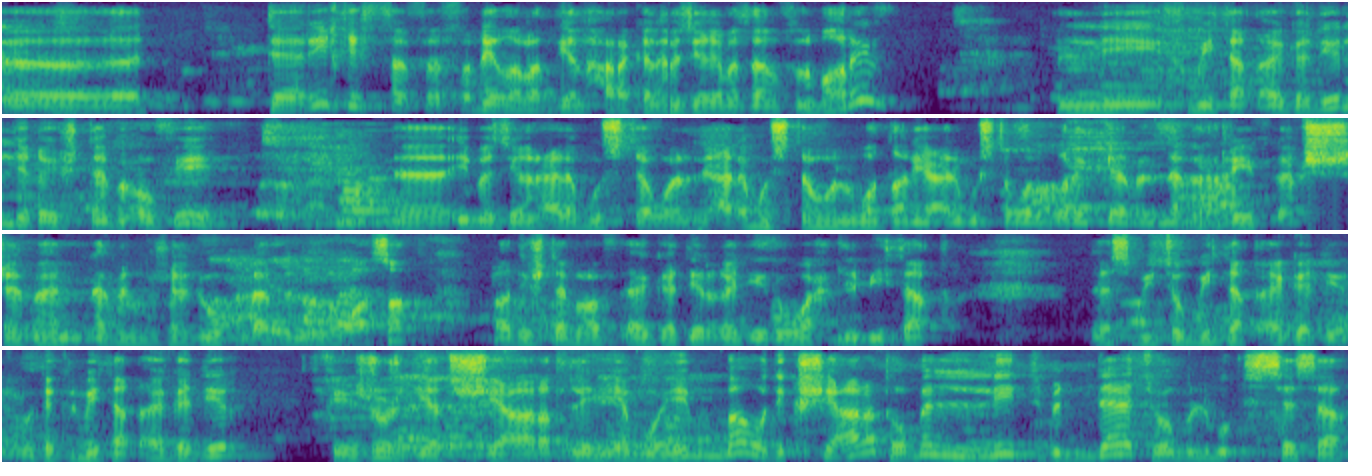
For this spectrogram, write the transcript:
آه، تاريخي في النضالات ديال الحركة الأمازيغية مثلا في المغرب. اللي في ميثاق اكادير اللي غيجتمعوا فيه آه إمازيغا على مستوى على مستوى الوطني على مستوى المغرب كامل لا من الريف لا من الشمال لا من الجنوب لا من الوسط غادي يجتمعوا في أكادير غيديروا واحد الميثاق آه، سميتو ميثاق أكادير. وذاك الميثاق أكادير فيه جوج ديال الشعارات اللي هي مهمة وديك الشعارات هما اللي تبناتهم المؤسسة.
